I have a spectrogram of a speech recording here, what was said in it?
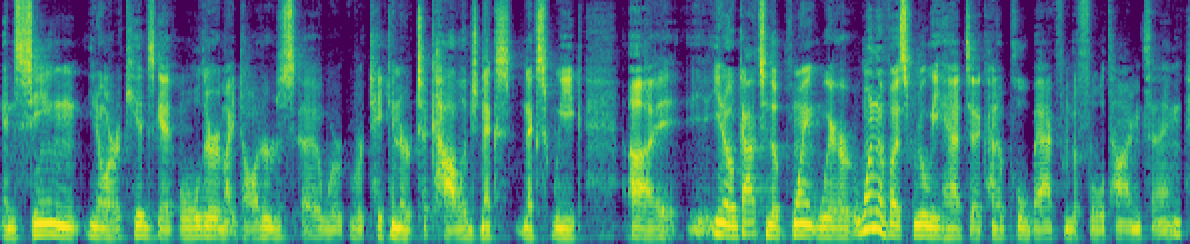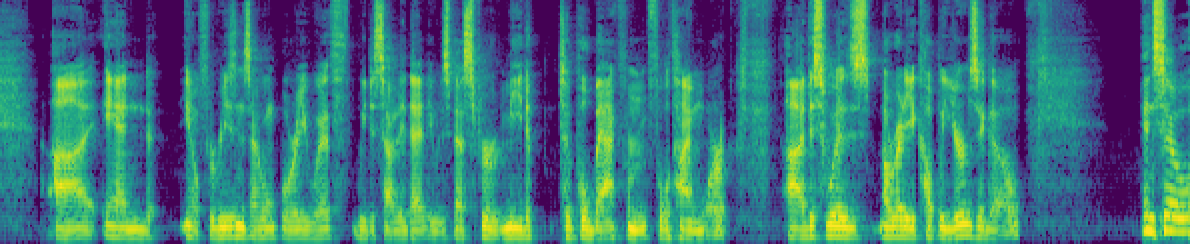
and seeing you know our kids get older. My daughters uh, were were taking her to college next next week. Uh, you know, it got to the point where one of us really had to kind of pull back from the full time thing, uh, and you know, for reasons I won't bore you with, we decided that it was best for me to to pull back from full time work. Uh, this was already a couple years ago. And so,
